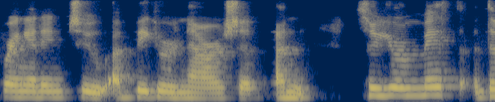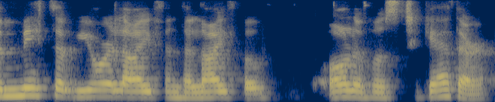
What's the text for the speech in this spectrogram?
bring it into a bigger narrative? And so your myth the myth of your life and the life of all of us together.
